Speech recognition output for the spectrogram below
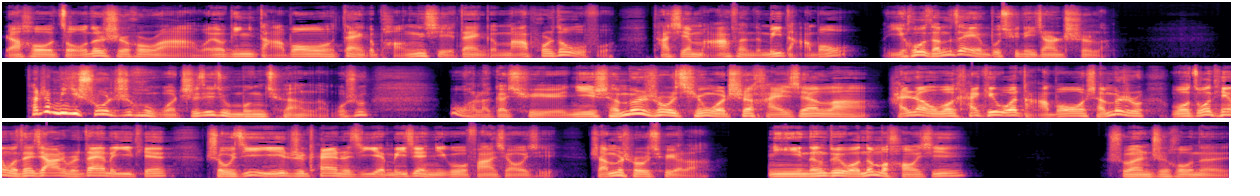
然后走的时候啊，我要给你打包带个螃蟹，带个麻婆豆腐，他嫌麻烦的没打包。以后咱们再也不去那家吃了。他这么一说之后，我直接就蒙圈了。我说：“我勒个去！你什么时候请我吃海鲜了？还让我还给我打包？什么时候？我昨天我在家里边待了一天，手机也一直开着机，也没见你给我发消息。什么时候去了？你能对我那么好心？”说完之后呢，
